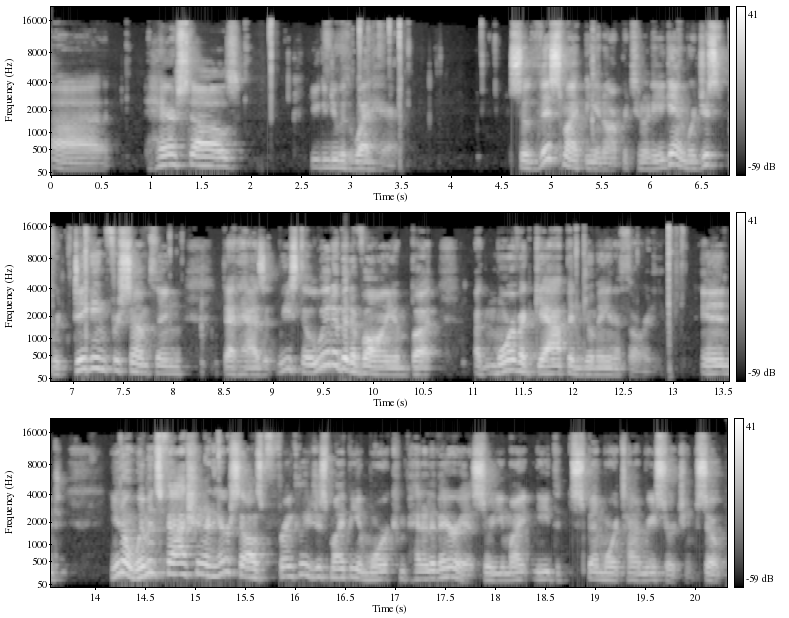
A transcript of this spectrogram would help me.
uh, hairstyles you can do with wet hair. So this might be an opportunity. Again, we're just we're digging for something that has at least a little bit of volume, but a, more of a gap in domain authority. And you know, women's fashion and hairstyles, frankly, just might be a more competitive area. So you might need to spend more time researching. So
